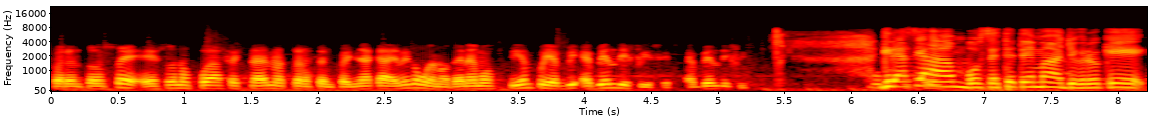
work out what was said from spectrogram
pero entonces eso nos puede afectar en nuestro desempeño académico porque no tenemos tiempo y es, es bien difícil, es bien difícil. Gracias a ambos. Este tema yo creo que,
